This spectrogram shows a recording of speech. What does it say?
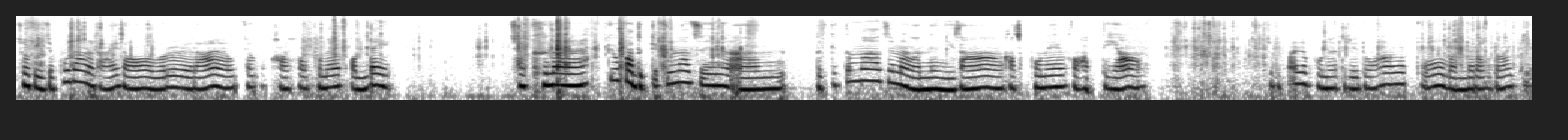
저도 이제 포장을 다 해서 월요일 날 우체국 가서 보낼 건데, 제가 그날 학교가 늦게 끝나지는 않, 늦게 끝나지만 않는 이상 가서 보낼 것 같아요. 저도 빨리 보내드리도록 하겠고 만들어 보도록 할게요.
